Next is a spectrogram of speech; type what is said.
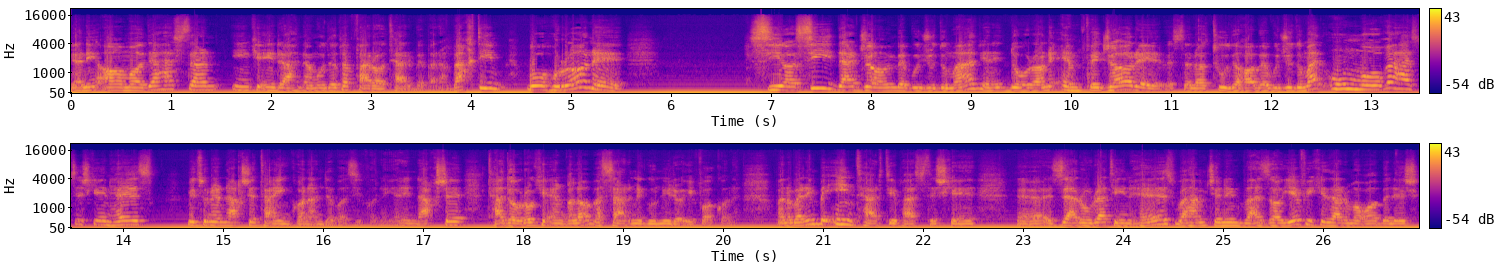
یعنی آماده هستن اینکه این راهنمودات فراتر ببرن. وقتی بحران سیاسی در جامعه به وجود اومد یعنی دوران انفجار اصطلاح توده ها به وجود اومد اون موقع هستش که این حزب می‌تونه نقش تعیین کننده بازی کنه یعنی نقش تدارک انقلاب و سرنگونی رو ایفا کنه. بنابراین به این ترتیب هستش که ضرورت این حزب و همچنین وظایفی که در مقابلش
